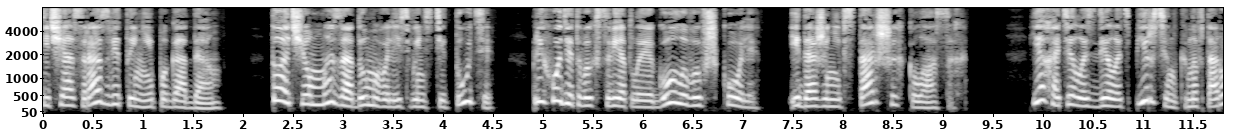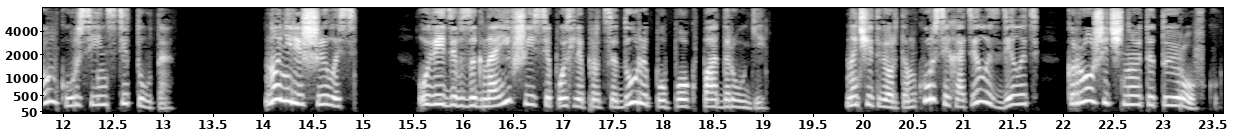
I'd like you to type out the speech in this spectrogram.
сейчас развиты не по годам. То, о чем мы задумывались в институте, приходит в их светлые головы в школе и даже не в старших классах. Я хотела сделать пирсинг на втором курсе института. Но не решилась, увидев загноившийся после процедуры пупок подруги. На четвертом курсе хотела сделать крошечную татуировку,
